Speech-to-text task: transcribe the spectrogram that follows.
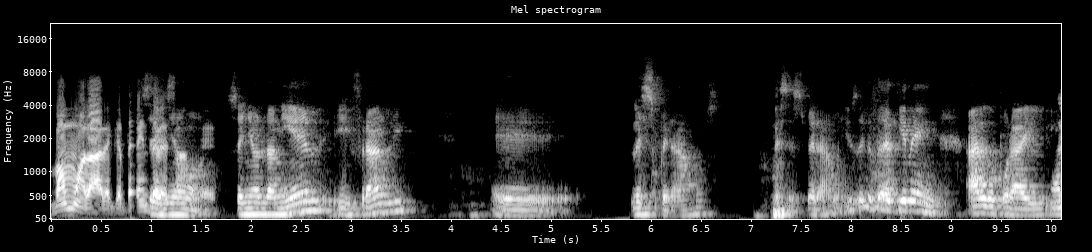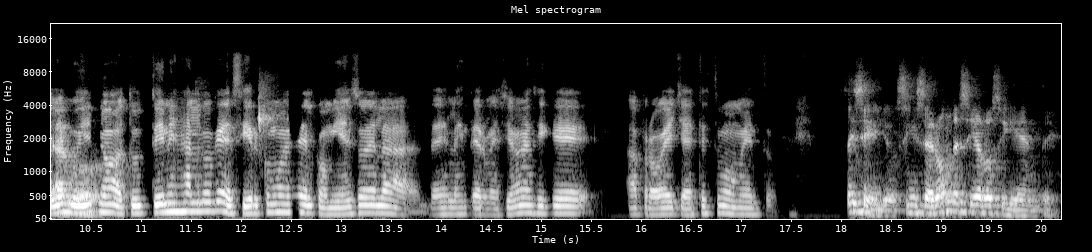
vamos a darle, que está interesante. Señor, señor Daniel y Franklin, eh, les esperamos desesperamos. Yo sé que ustedes tienen algo por ahí. Algo... Will, no, tú tienes algo que decir como desde el comienzo de la, de la intervención, así que aprovecha, este es tu momento. Sencillo, Sincerón decía lo siguiente.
